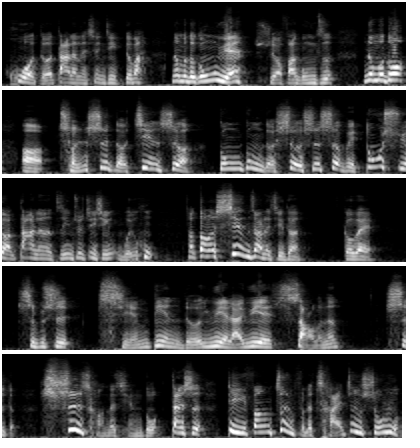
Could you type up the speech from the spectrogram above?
获得大量的现金，对吧？那么多公务员需要发工资，那么多呃城市的建设、公共的设施设备都需要大量的资金去进行维护。那到了现在的阶段，各位是不是钱变得越来越少了呢？是的，市场的钱多，但是地方政府的财政收入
